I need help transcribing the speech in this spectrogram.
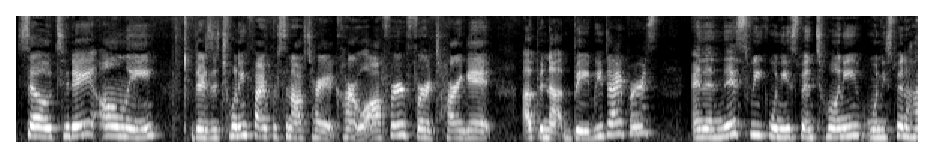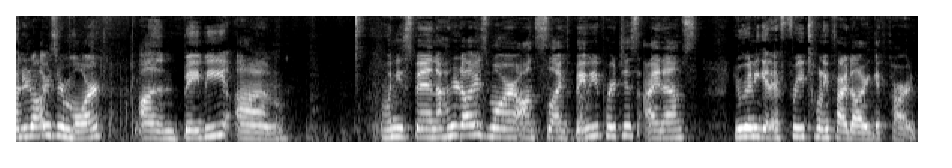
so today only, there's a 25% off Target Cartwheel offer for Target Up and Up baby diapers. And then this week, when you spend 20, when you spend $100 or more on baby, um, when you spend $100 more on select baby purchase items, you're going to get a free $25 gift card.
